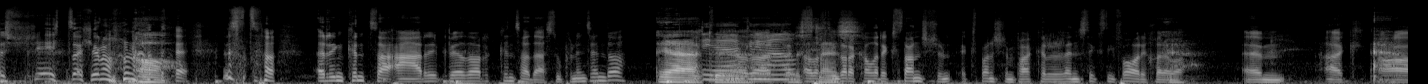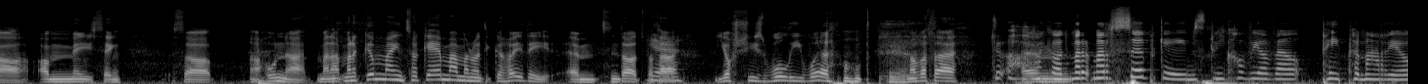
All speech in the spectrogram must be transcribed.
y shit allan o'n hwnna. Yr un cynta ar, be oedd o'r cynta da, Super Nintendo? Ie, yeah, dwi'n meddwl. Oedd chdi'n gorau cael yr expansion, expansion pack ar yr N64 i chwarae fo. Um, ac, oh, amazing. So, O, hwnna. Mae yna ma gymaint o gema maen nhw wedi gyhoeddi um, sy'n dod. Fatha yeah. Yoshi's Woolly World. Yeah. Mae fatha... Oh um, my god, mae'r ma, sub-games, dwi'n cofio fel Paper Mario.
